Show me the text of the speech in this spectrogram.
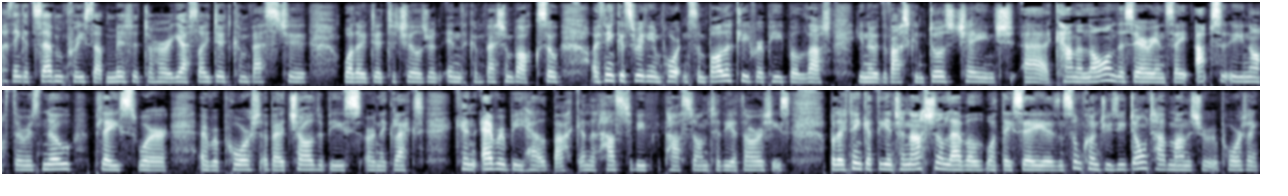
I think it's seven priests admitted to her, yes, I did confess to what I did to children in the confession box. So I think it's really important symbolically for people that, you know, the Vatican does change uh, canon law in this area and say absolutely not. There is no place where a report about child abuse or neglect can ever be held back and it has to be passed on to the authorities. But I think at the international level, what they say is in some countries you don't have mandatory reporting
